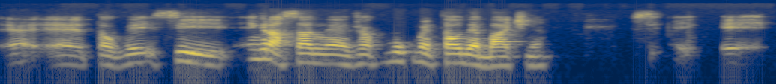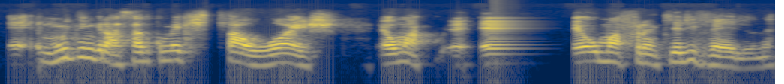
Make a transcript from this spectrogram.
é, é, talvez, se, é engraçado, né, já vou comentar o debate, né, é, é, muito engraçado como é que Star Wars é uma, é, é uma franquia de velho, né,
